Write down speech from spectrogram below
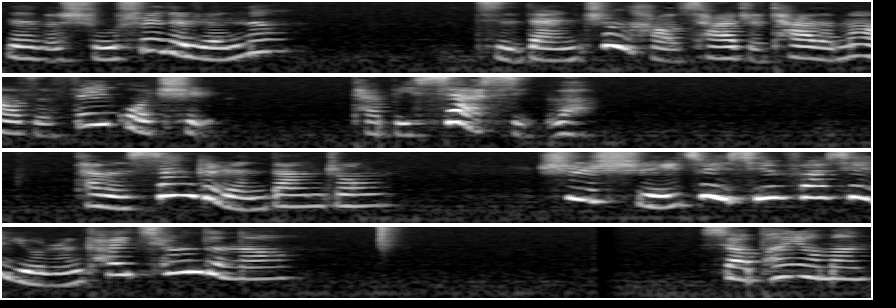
那个熟睡的人呢？子弹正好擦着他的帽子飞过去，他被吓醒了。他们三个人当中，是谁最先发现有人开枪的呢？小朋友们，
